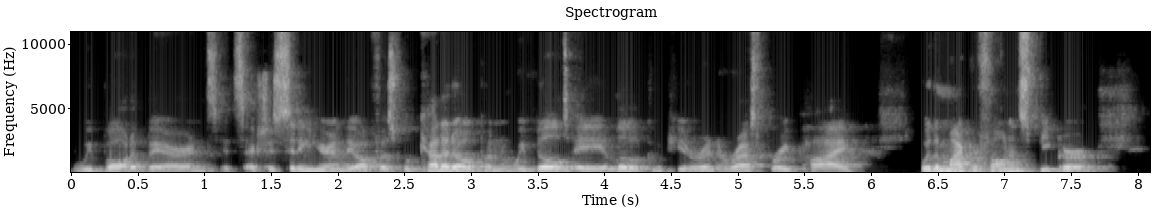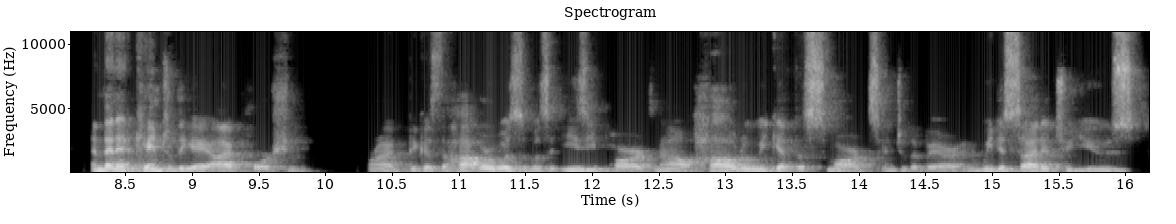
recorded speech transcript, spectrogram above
we bought a bear, and it's, actually sitting here in the office. We cut it open. We built a little computer in a Raspberry Pi with a microphone and speaker, and then it came to the AI portion, right? Because the hardware was was the easy part. Now, how do we get the smarts into the bear? And we decided to use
